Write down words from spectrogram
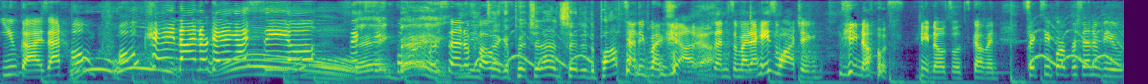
you guys at home. Ooh. Okay, Niner gang, I see y'all. 64% bang. of you folks. Take a picture of that and send it to Pop. Sending my, yeah, yeah. send it to my dad. He's watching. He knows. He knows what's coming. 64% of you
